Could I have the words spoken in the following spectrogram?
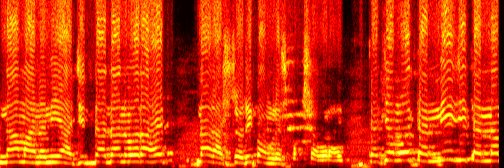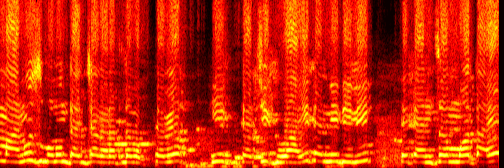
ना माननीय अजितदादांवर आहेत ना राष्ट्रवादी काँग्रेस पक्षावर आहेत. त्याच्यामुळे त्यांनी जी त्यांना माणूस म्हणून त्यांच्या घरातलं वक्तव्य ही त्याची ग्वाही त्यांनी दिली ते त्यांचं मत आहे.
